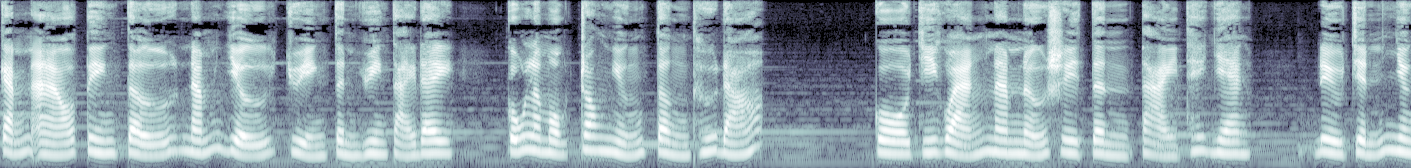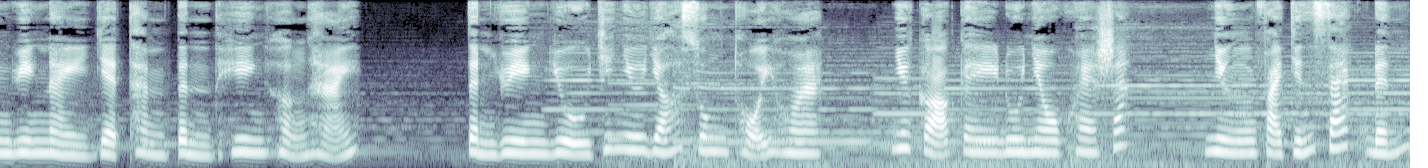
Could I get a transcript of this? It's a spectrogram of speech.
cảnh ảo tiên tử nắm giữ chuyện tình duyên tại đây cũng là một trong những tầng thứ đó. Cô chỉ quản nam nữ si tình tại thế gian, điều chỉnh nhân duyên này dệt thành tình thiên hận hải. Tình duyên dù chỉ như gió xuân thổi hoa, như cỏ cây đua nhau khoe sắc, nhưng phải chính xác đến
